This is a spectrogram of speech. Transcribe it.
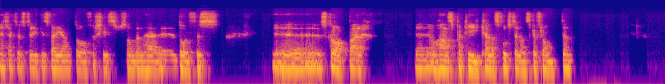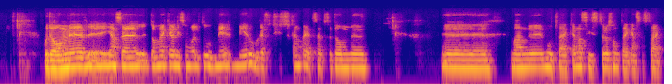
en slags österrikisk variant av fascism som den här eh, Dolphus eh, skapar. Eh, och hans parti kallas Fosterländska fronten. Och de, eh, ganska, de verkar liksom vara lite o- mer, mer oroliga för Tyskland på ett sätt, för de, eh, eh man motverkar nazister och sånt där ganska starkt.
